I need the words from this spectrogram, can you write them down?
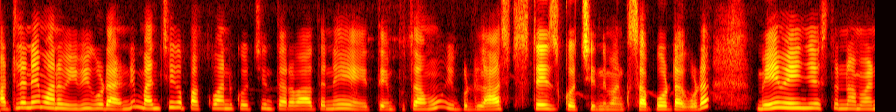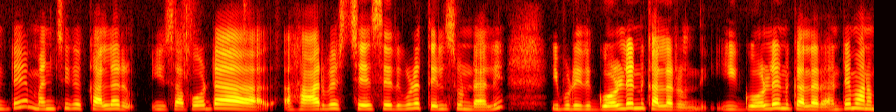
అట్లనే మనం ఇవి కూడా అండి మంచిగా పక్వానికి వచ్చిన తర్వాతనే తెంపుతాము. ఇప్పుడు లాస్ట్ స్టేజ్కి వచ్చింది మనకు సపోటా కూడా మేము ఏం చేస్తున్నామంటే మంచిగా కలర్ ఈ సపోటా హార్వెస్ట్ చేసేది కూడా తెలిసి ఉండాలి ఇప్పుడు ఇది గోల్డెన్ కలర్ ఉంది. ఈ గోల్డెన్ కలర్ అంటే మనం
